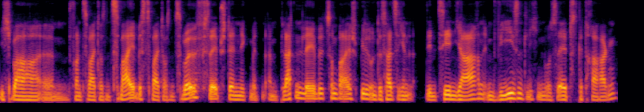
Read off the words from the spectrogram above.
ich war ähm, von 2002 bis 2012 selbstständig mit einem Plattenlabel zum Beispiel und das hat sich in den zehn Jahren im Wesentlichen nur selbst getragen.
